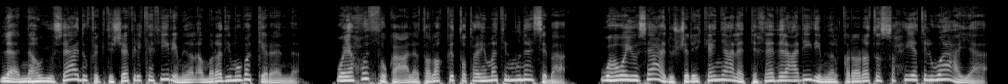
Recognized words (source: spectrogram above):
لأنه يساعد في اكتشاف الكثير من الأمراض مبكرا ويحثك على تلقي التطعيمات المناسبة وهو يساعد الشريكين على اتخاذ العديد من القرارات الصحية الواعية.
